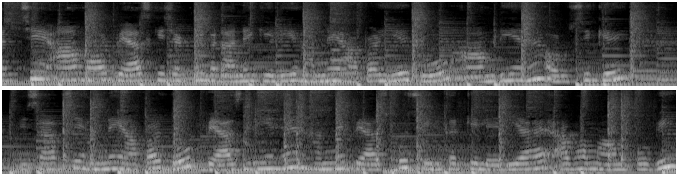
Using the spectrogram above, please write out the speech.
कच्चे आम और प्याज की चटनी बनाने के लिए हमने यहाँ पर ये दो आम लिए हैं और उसी के हिसाब से हमने यहाँ पर दो प्याज लिए हैं। हमने प्याज को छील करके ले लिया है। अब हम आम को भी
